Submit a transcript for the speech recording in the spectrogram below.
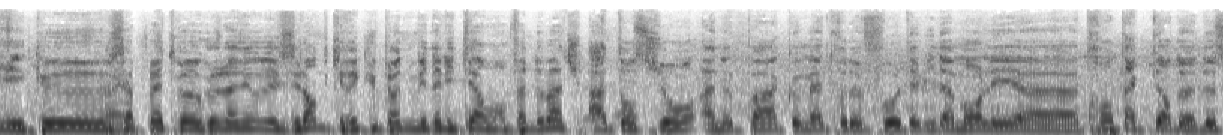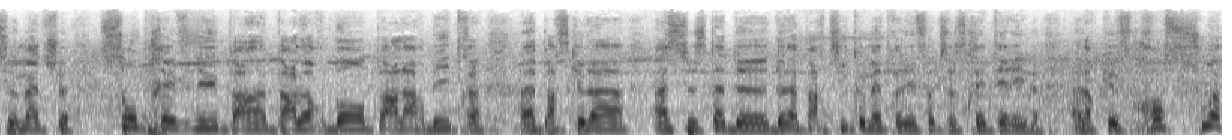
et que Ouais. ça peut être que la Nouvelle-Zélande qui récupère une pénalité en, en fin de match. Attention à ne pas commettre de faute. Évidemment, les euh, 30 acteurs de, de ce match sont prévenus par, par leur banc, par l'arbitre, euh, parce que là, à ce stade de, de la partie, commettre des fautes, ce serait terrible. Alors que François,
